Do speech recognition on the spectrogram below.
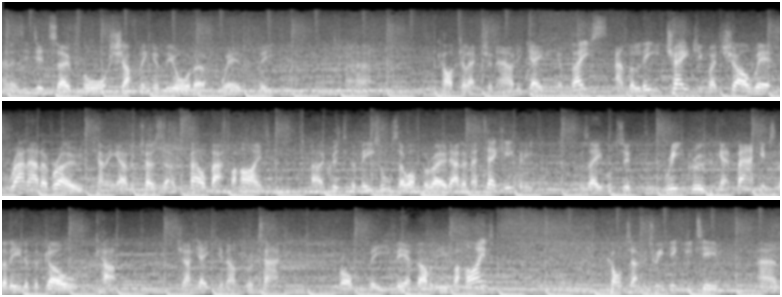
and as it did so, more shuffling of the order with the uh, car collection Audi gaining a place, and the lead changing when Charles Weert ran out of road coming out of Tosa and fell back behind uh, Christopher Mies, also off the road, Adam Eteki, but he was able to regroup and get back into the lead of the Gold Cup. Jack Aitken under attack from the BMW behind. Contact between Nicki Thiim and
